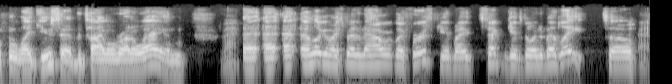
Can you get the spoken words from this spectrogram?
like you said, the time will run away. And, right. and, and, and, look, if I spend an hour with my first kid, my second kid's going to bed late. So, right,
